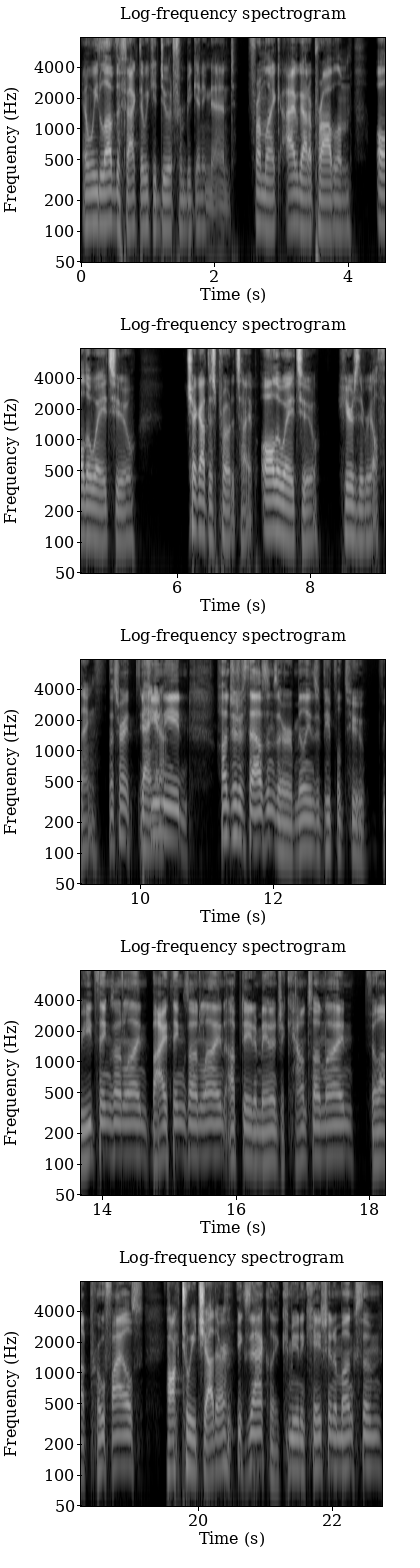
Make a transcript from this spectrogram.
And we love the fact that we could do it from beginning to end. From like, I've got a problem all the way to check out this prototype, all the way to here's the real thing. That's right. Bang if you need hundreds of thousands or millions of people to read things online, buy things online, update and manage accounts online, fill out profiles, Talk to each other. exactly, communication amongst them.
